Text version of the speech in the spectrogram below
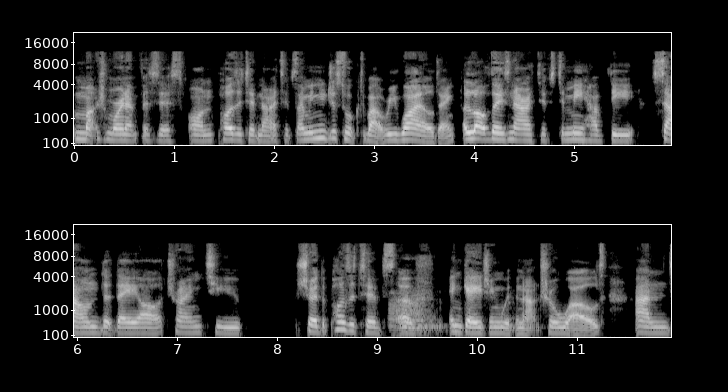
much more an emphasis on positive narratives. I mean, you just talked about rewilding. A lot of those narratives to me have the sound that they are trying to show the positives of engaging with the natural world and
